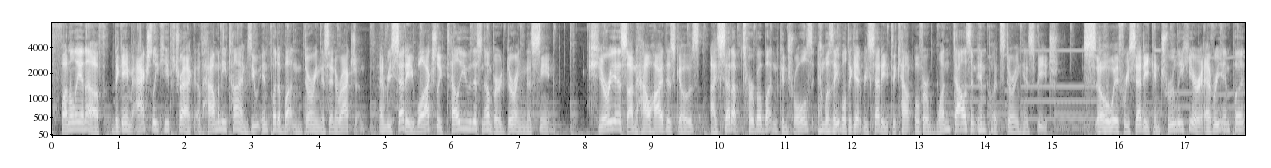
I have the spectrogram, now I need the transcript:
Funnily enough, the game actually keeps track of how many times you input a button during this interaction, and Resetti will actually tell you this number during this scene. Curious on how high this goes, I set up turbo button controls and was able to get Resetti to count over 1,000 inputs during his speech. So if Resetti can truly hear every input,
